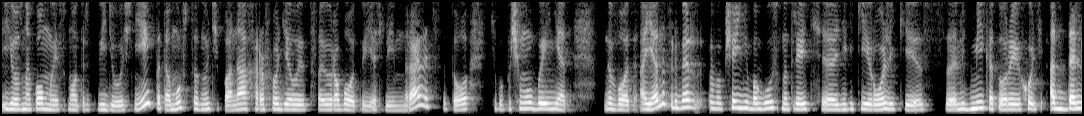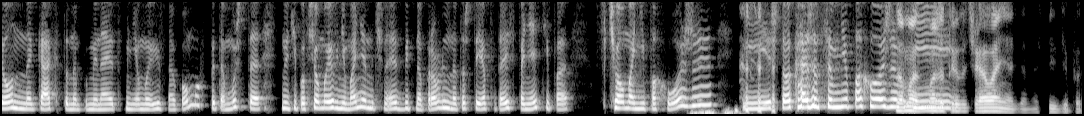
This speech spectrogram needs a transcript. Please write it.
ее знакомые смотрят видео с ней, потому что, ну, типа, она хорошо делает свою работу. Если им нравится, то, типа, почему бы и нет? Вот. А я, например, вообще не могу смотреть э, никакие ролики с людьми, которые хоть отдаленно как-то напоминают мне моих знакомых, потому что, ну, типа, все мое внимание начинает быть направлено на то, что я пытаюсь понять, типа, в чем они похожи и что кажется мне похожим. Что мо- и... может разочарование тебя носить, типа,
